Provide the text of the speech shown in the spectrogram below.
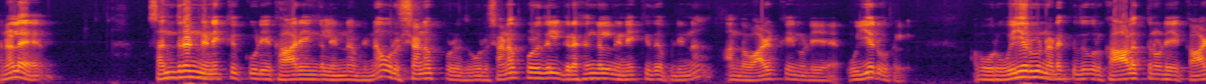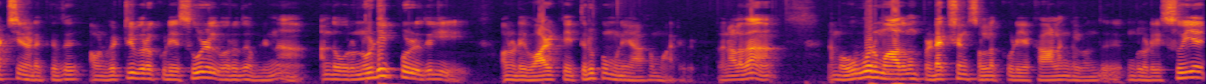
அதனால் சந்திரன் நினைக்கக்கூடிய காரியங்கள் என்ன அப்படின்னா ஒரு ஷணப்பொழுது ஒரு ஷணப்பொழுதில் கிரகங்கள் நினைக்குது அப்படின்னா அந்த வாழ்க்கையினுடைய உயர்வுகள். அப்போ ஒரு உயர்வு நடக்குது ஒரு காலத்தினுடைய காட்சி நடக்குது அவன் வெற்றி பெறக்கூடிய சூழல் வருது அப்படின்னா அந்த ஒரு நொடிப்பொழுதில் அவனுடைய வாழ்க்கை திருப்புமுனையாக மாறிவிடும். அதனால தான் நம்ம ஒவ்வொரு மாதமும் ப்ரொடக்ஷன் சொல்லக்கூடிய காலங்கள் வந்து உங்களுடைய சுய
